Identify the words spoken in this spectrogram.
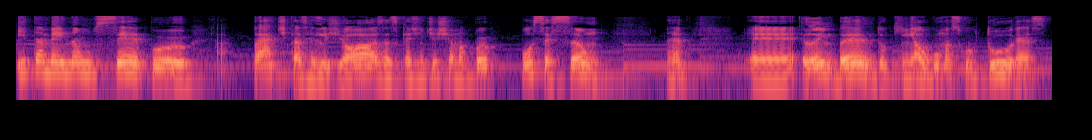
e também não ser por práticas religiosas que a gente chama por possessão, né? É, lembrando que em algumas culturas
